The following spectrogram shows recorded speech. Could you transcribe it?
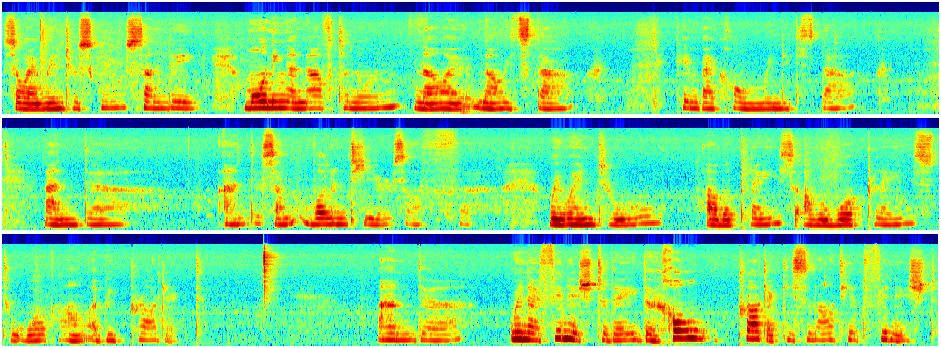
So I went to school Sunday morning and afternoon. Now I now it's dark. Came back home when it is dark and uh, and some volunteers of uh, we went to our place, our workplace, to work on a big project. And uh, when I finished today, the whole project is not yet finished,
